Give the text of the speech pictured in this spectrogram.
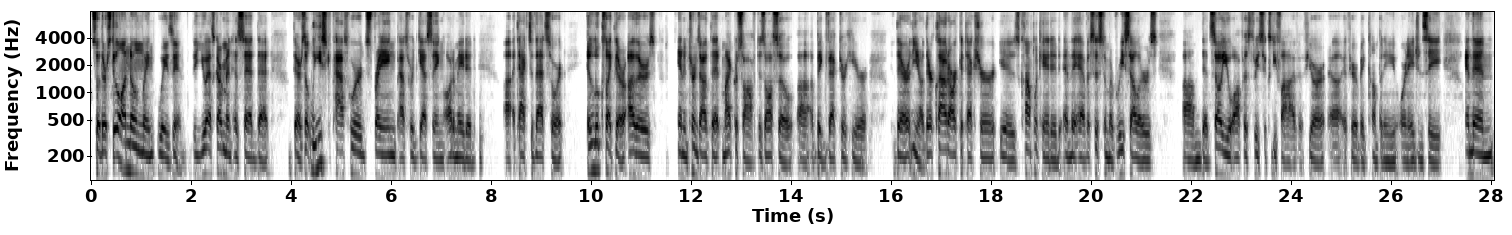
So there's still unknown way, ways in. The U.S. government has said that there's at least password spraying, password guessing, automated uh, attacks of that sort. It looks like there are others, and it turns out that Microsoft is also uh, a big vector here. Their, you know, their cloud architecture is complicated, and they have a system of resellers um, that sell you Office 365 if you're uh, if you're a big company or an agency, and then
